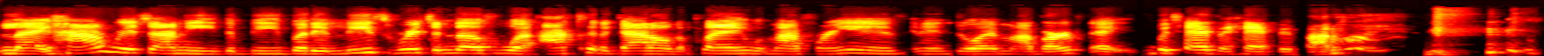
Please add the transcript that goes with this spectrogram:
like how rich I need to be, but at least rich enough where I could have got on the plane with my friends and enjoyed my birthday, which hasn't happened by the way.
